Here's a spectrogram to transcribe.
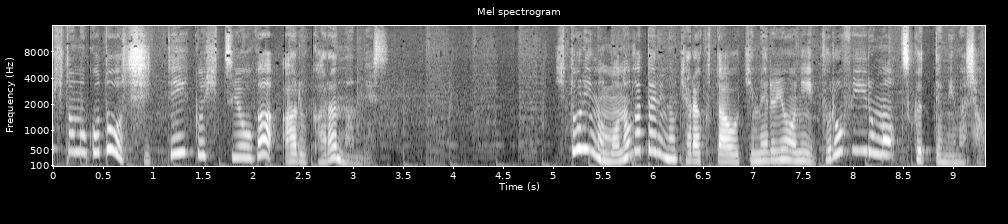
人のことを知っていく必要があるからなんです。一人の物語のキャラクターを決めるようにプロフィールも作ってみましょう。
